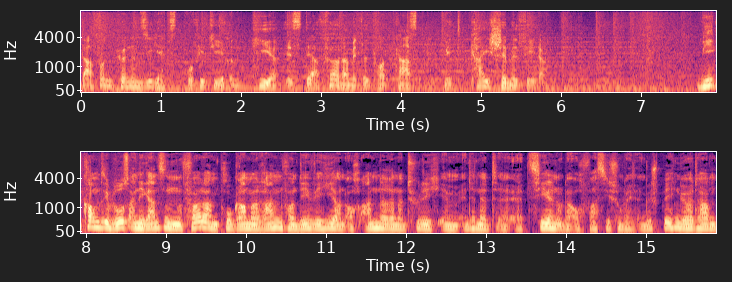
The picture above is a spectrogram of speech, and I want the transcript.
Davon können Sie jetzt profitieren. Hier ist der Fördermittel-Podcast mit Kai Schimmelfeder. Wie kommen Sie bloß an die ganzen Förderprogramme ran, von denen wir hier und auch andere natürlich im Internet äh, erzählen oder auch was Sie schon vielleicht an Gesprächen gehört haben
